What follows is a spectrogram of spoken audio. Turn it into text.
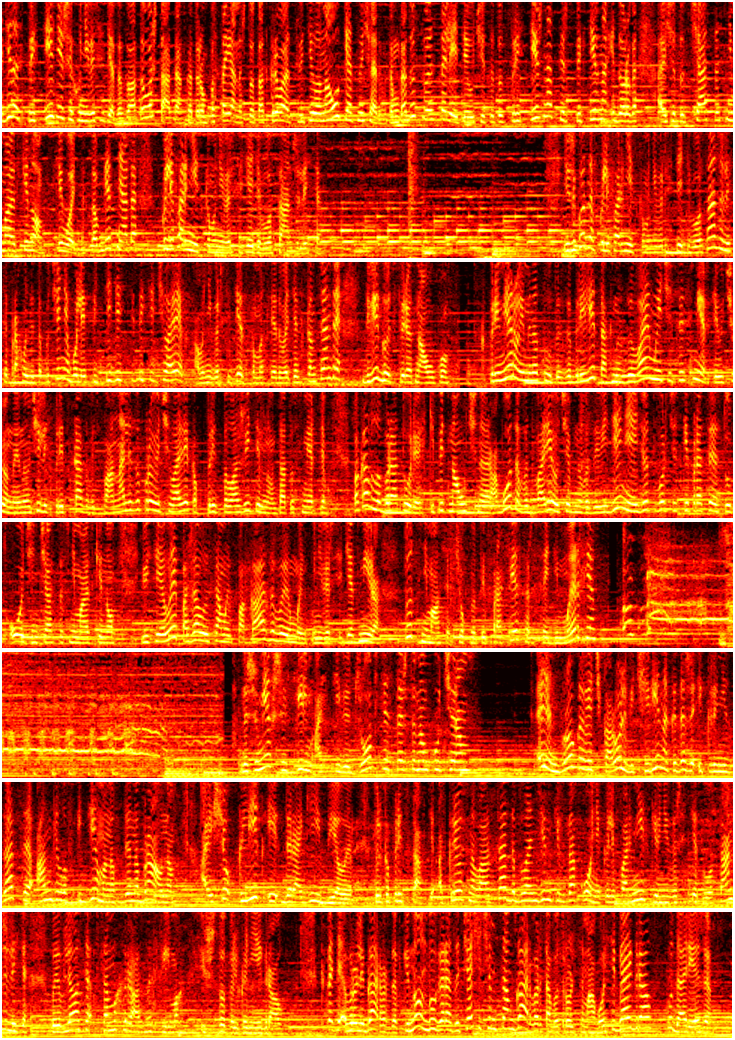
Один из престижнейших университетов Золотого Штата, в котором постоянно что-то открывают светило науки, отмечает в этом году свое столетие. Учиться тут престижно, перспективно и дорого. А еще тут часто снимают кино. Сегодня «Стоп, где снято» в Калифорнийском университете в Лос-Анджелесе. Ежегодно в Калифорнийском университете в Лос-Анджелесе проходит обучение более 50 тысяч человек, а в университетском исследовательском центре двигают вперед науку. Примеру, именно тут изобрели так называемые часы смерти. Ученые научились предсказывать по анализу крови человека предположительную дату смерти. Пока в лабораториях кипит научная работа, во дворе учебного заведения идет творческий процесс. Тут очень часто снимают кино. UCLA, пожалуй, самый показываемый университет мира. Тут снимался чокнутый профессор Сэдди Мерфи, Нашумевший фильм о Стиве Джобсе с Эштоном Кутчером. Эрин Брогович, король вечеринок и даже экранизация «Ангелов и демонов» Дэна Брауна. А еще «Клик» и «Дорогие белые». Только представьте, от крестного отца до блондинки в законе Калифорнийский университет в Лос-Анджелесе появлялся в самых разных фильмах и что только не играл. Кстати, в роли Гарварда в кино он был гораздо чаще, чем сам Гарвард, а вот роль самого себя играл куда реже.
